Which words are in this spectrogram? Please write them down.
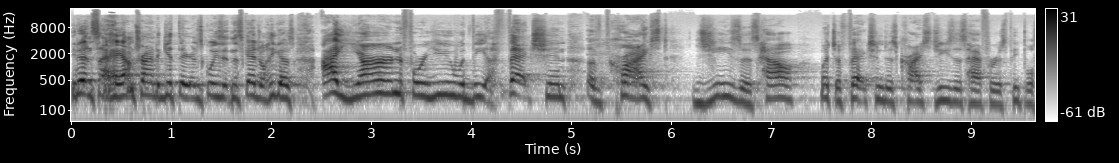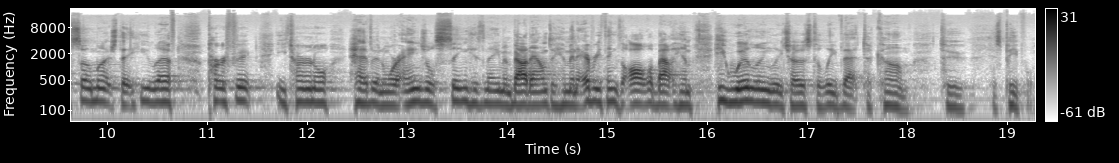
He doesn't say, Hey, I'm trying to get there and squeeze it in the schedule. He goes, I yearn for you with the affection of Christ Jesus. How much affection does Christ Jesus have for his people? So much that he left perfect, eternal heaven where angels sing his name and bow down to him and everything's all about him. He willingly chose to leave that to come to his people.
